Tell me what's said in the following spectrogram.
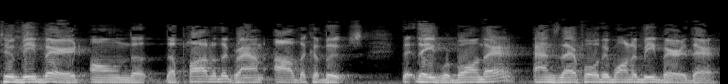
to be buried on the, the plot of the ground of the kibbutz. They were born there, and therefore they want to be buried there.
